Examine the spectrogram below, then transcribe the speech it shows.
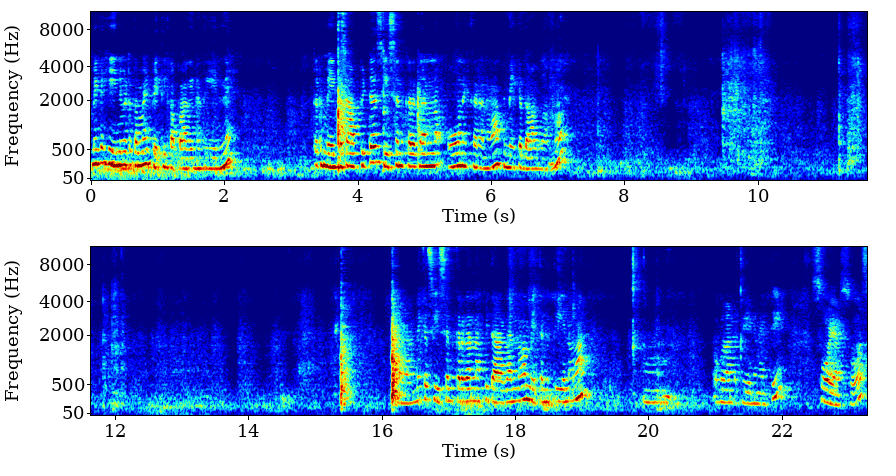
මේක හීනෙවට තමයි පෙති කපාගෙන තියෙන්නේ. ඒතර මේකට අපිට සීසන් කරගන්න ඕනේ කරනවා. අපි මේක දාගමු. මේක සීසන් කරගන්න අපි දාගන්නවා. මෙතන තියෙනවා ඔයගොල්ලන්ට පේනවා ඇති සෝයා සෝස්.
